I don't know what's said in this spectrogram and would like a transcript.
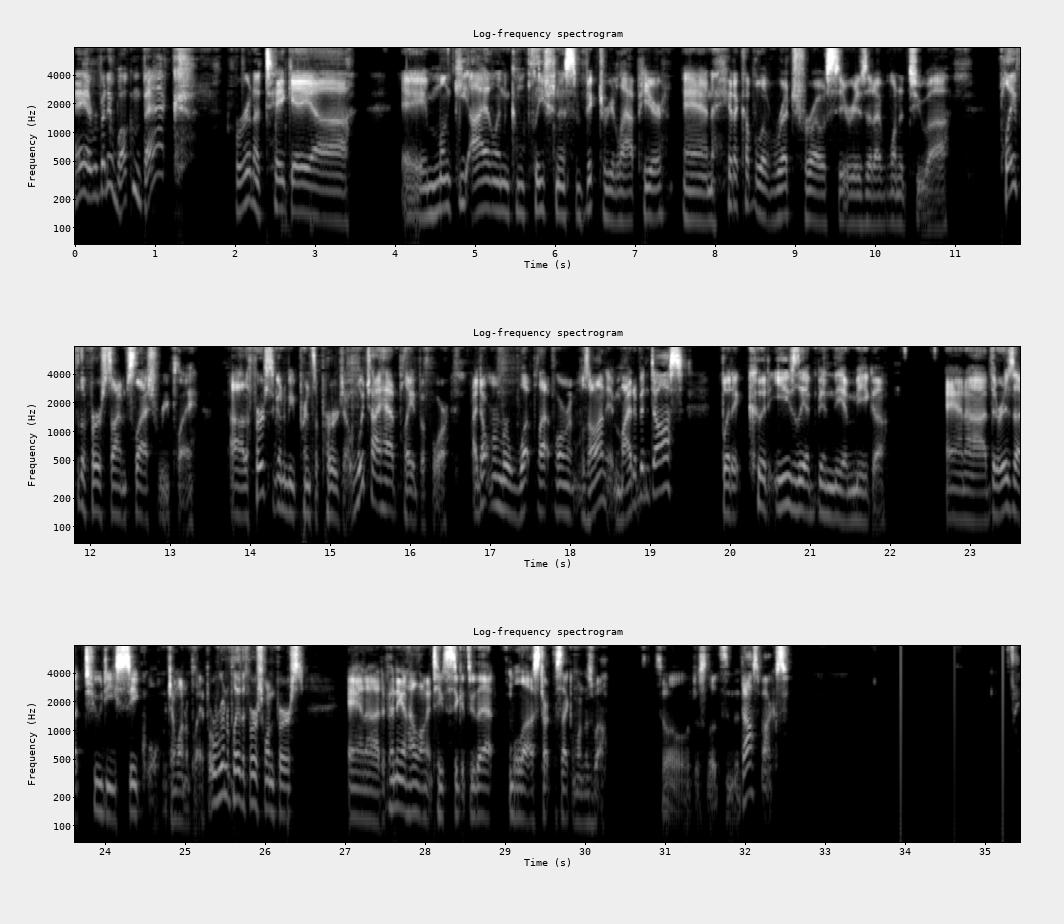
Hey everybody, welcome back. We're gonna take a uh, a Monkey Island completionist victory lap here and hit a couple of retro series that I've wanted to uh, play for the first time slash replay. Uh, the first is going to be Prince of Persia, which I have played before. I don't remember what platform it was on. It might have been DOS, but it could easily have been the Amiga. And uh, there is a 2D sequel, which I want to play. But we're going to play the first one first. And uh, depending on how long it takes to get through that, we'll uh, start the second one as well. So we'll just load this in the DOSBox.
